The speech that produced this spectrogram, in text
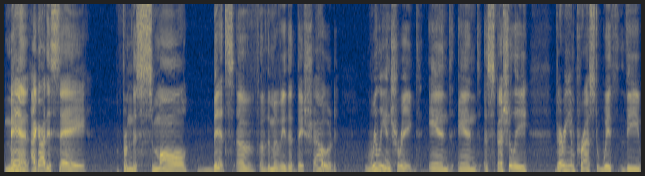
man, I got to say, from the small bits of of the movie that they showed, really intrigued and and especially very impressed with the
